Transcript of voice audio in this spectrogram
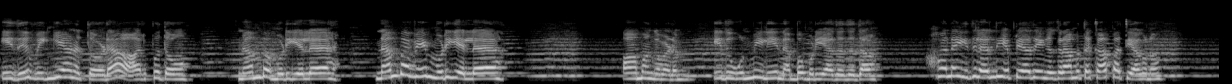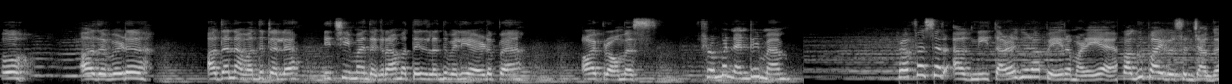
இது விஞ்ஞானத்தோட அற்புதம். நம்ப முடியல. நம்பவே முடியல. ஆமாங்க மேடம். இது உண்மையிலேயே நம்ப முடியாததுதான் ஆனா இதுல இருந்து எப்படியாவது எங்க கிராமத்தை காப்பாத்தி ஆகணும். ஓ அதை விடு. அதான் நான் வந்துட்டல நிச்சயமா இந்த கிராமத்தை இதுல இருந்து வெளியே எடுப்பேன். ஐ ப்ராமிஸ் ரொம்ப நன்றி மேம் ப்ரொஃபசர் அக்னி தழகிழா பெயர மழைய பகுப்பாய்வு செஞ்சாங்க.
